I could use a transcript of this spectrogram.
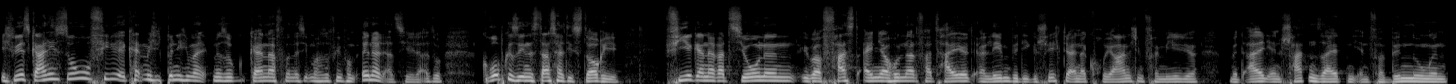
Ich will jetzt gar nicht so viel, ihr kennt mich, ich bin nicht immer, immer so gern davon, dass ich immer so viel vom Inhalt erzähle. Also grob gesehen ist das halt die Story vier Generationen über fast ein Jahrhundert verteilt erleben wir die Geschichte einer koreanischen Familie mit all ihren Schattenseiten, ihren Verbindungen.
